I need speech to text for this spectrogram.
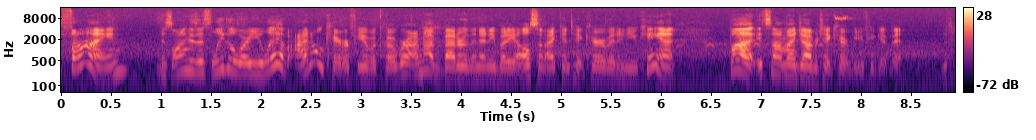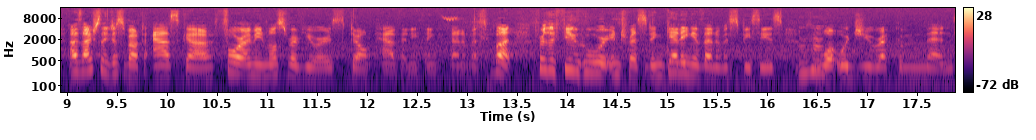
fine. As long as it's legal where you live, I don't care if you have a cobra. I'm not better than anybody else, and I can take care of it, and you can't. But it's not my job to take care of you if you get bit. I was actually just about to ask uh, for, I mean, most of our viewers don't have anything venomous, but for the few who were interested in getting a venomous species, what would you recommend?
